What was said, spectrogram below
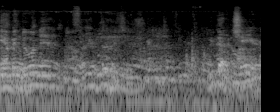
you been doing that? You got a chair.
